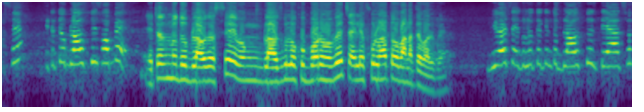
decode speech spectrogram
আছে। এটাতেও ব্লাউজ পিস হবে? এটার মধ্যে ব্লাউজ আছে এবং ব্লাউজগুলো খুব বড় হবে চাইলে ফুল হাতও বানাতে পারবে। ভিউয়ার্স এগুলোতে কিন্তু ব্লাউজ পিস দেওয়া আছে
